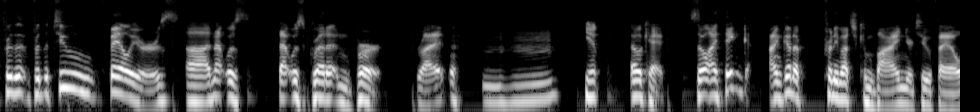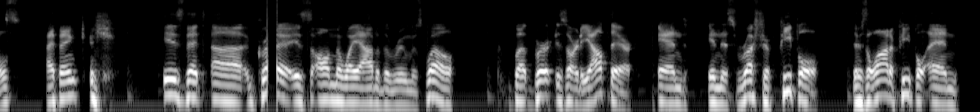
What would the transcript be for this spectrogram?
for the for the two failures uh and that was that was greta and bert right Mm-hmm. Yep. Okay so i think i'm gonna pretty much combine your two fails i think is that uh greta is on the way out of the room as well but bert is already out there and in this rush of people there's a lot of people and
